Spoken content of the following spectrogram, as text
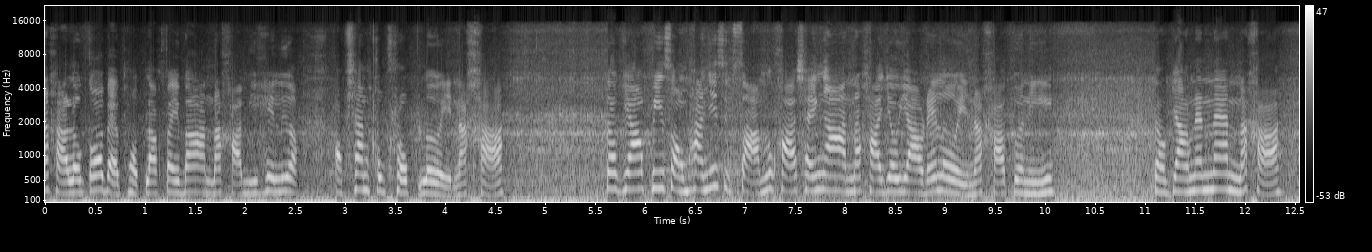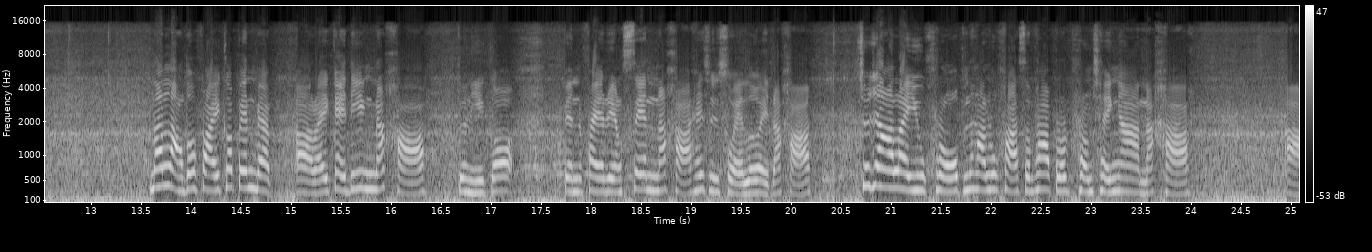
นะคะ แล้วก็แบบหัวปลั๊กไฟบ้านนะคะ มีให้เลือกออปชันครบๆเลยนะคะดอกยางปี 2023 ลูกค้าใช้งานนะคะ ยาวๆได้เลยนะคะ ตัวนี้ดอกยางแน่น ๆ นะคะ ด้านหลังตัวไฟก็เป็นแบบไรไกดิ้งนะคะ ตัวนี้ก็เป็นไฟเรียงเส้นนะคะ ให้สวยๆเลยนะคะชุดยางอะไรอยู่ครบนะคะ ลูกค้าสภาพรถพร้อมใช้งานนะคะอ่า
